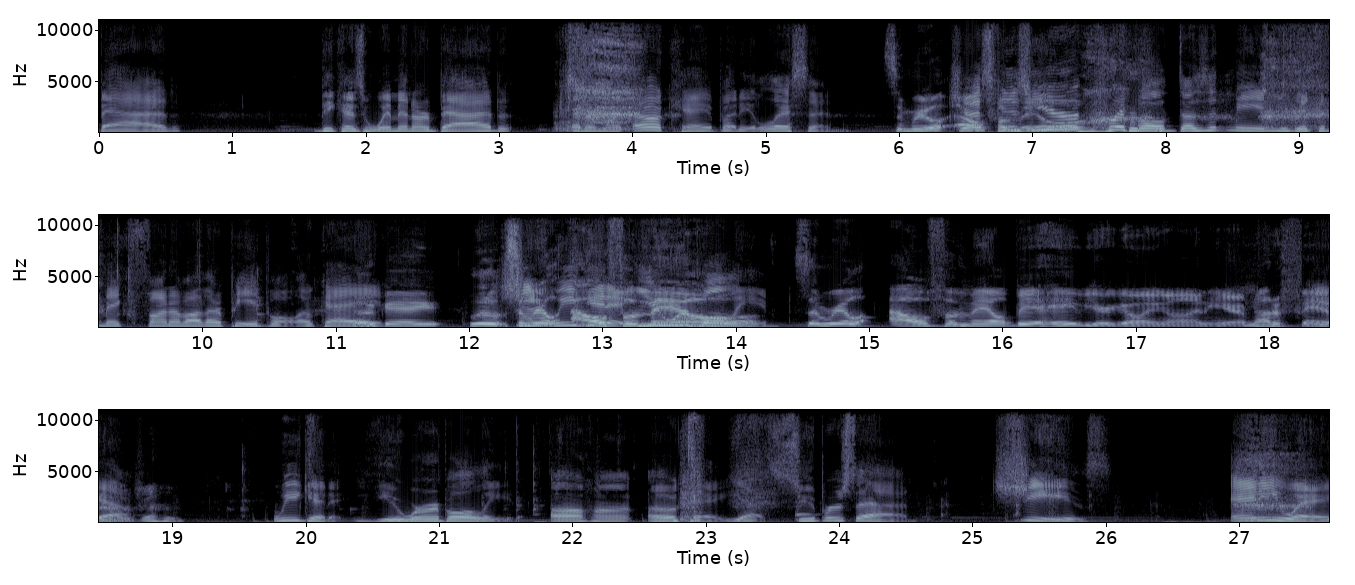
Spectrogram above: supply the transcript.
bad because women are bad and i'm like okay buddy listen Some real just because you're crippled doesn't mean you get to make fun of other people okay? Okay, little some Gee, real we get alpha it. You were bullied. Some real alpha male behavior going on here. I'm not a fan Yeah. of. we get it. You were bullied. Uh-huh. Okay. Yeah. Super sad. Jeez. Anyway.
